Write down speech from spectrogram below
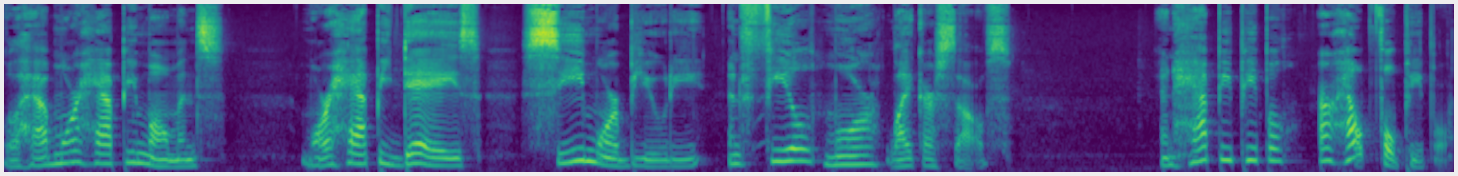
we'll have more happy moments, more happy days, see more beauty, and feel more like ourselves. And happy people are helpful people,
